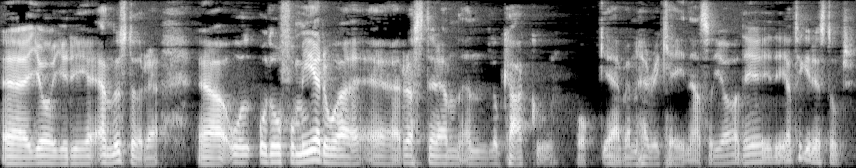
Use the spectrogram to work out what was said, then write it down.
eh, gör ju det ännu större. Eh, och, och då få mer då eh, röster än, än Lukaku och även Harry Kane. Alltså, ja, det, det, jag tycker det är stort.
